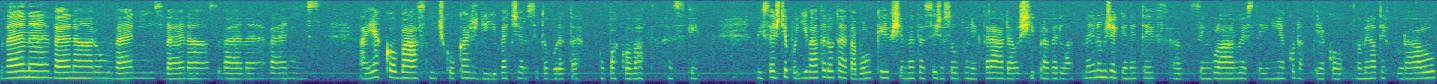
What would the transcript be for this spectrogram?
Véne, vénárum, vénís, vénás, véne, vénís. A jako básničku každý večer si to budete opakovat hezky. Když se ještě podíváte do té tabulky, všimnete si, že jsou tu některá další pravidla. Nejenom, že genitiv eh, singuláru je stejný jako, dat, jako nominativ plurálu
